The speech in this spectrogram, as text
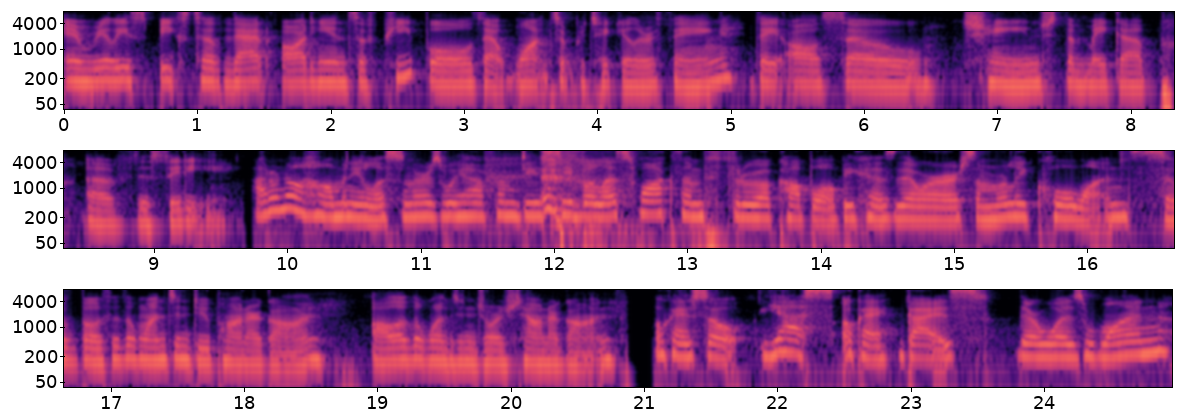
and really speaks to that audience of people that wants a particular thing. They also change the makeup of the city. I don't know how many listeners we have from DC, but let's walk them through a couple because there were some really cool ones. So both of the ones in DuPont are gone. All of the ones in Georgetown are gone. Okay, so yes, okay, guys, there was one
